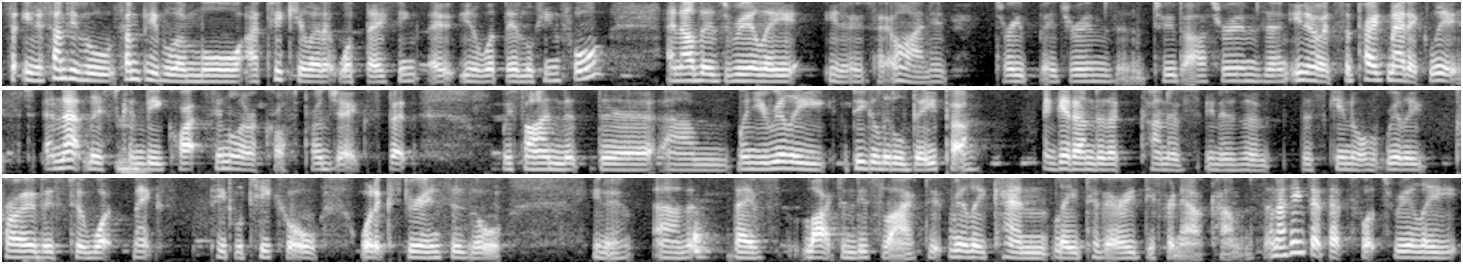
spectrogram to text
so, you know, some people some people are more articulate at what they think they, you know what they're looking for, and others really you know say, oh, I need three bedrooms and two bathrooms, and you know, it's the pragmatic list, and that list can mm. be quite similar across projects, but we find that the um, when you really dig a little deeper and get under the kind of you know the, the skin or really probe as to what makes people tick or what experiences or you know, uh, that they've liked and disliked, it really can lead to very different outcomes. And I think that that's what's really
